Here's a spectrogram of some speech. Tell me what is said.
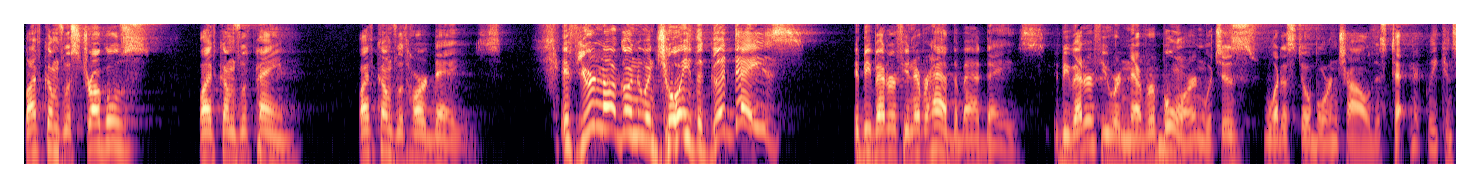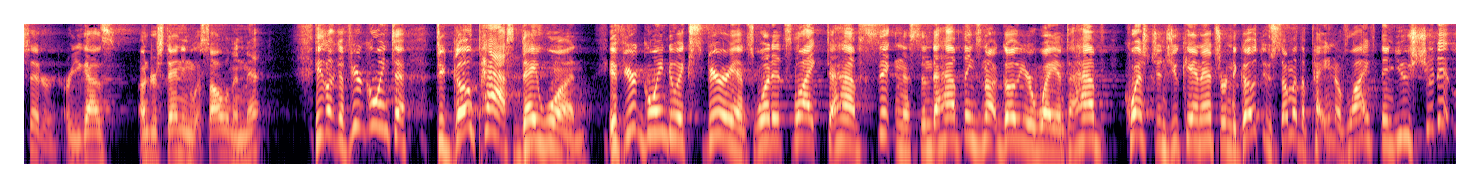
Life comes with struggles, life comes with pain, life comes with hard days. If you're not going to enjoy the good days, it'd be better if you never had the bad days. It'd be better if you were never born, which is what a stillborn child is technically considered. Are you guys understanding what Solomon meant? He's like, if you're going to, to go past day one, if you're going to experience what it's like to have sickness and to have things not go your way and to have questions you can't answer and to go through some of the pain of life, then you should at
